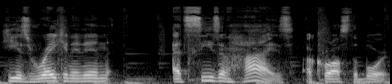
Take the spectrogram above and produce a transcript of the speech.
He is raking it in at season highs across the board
